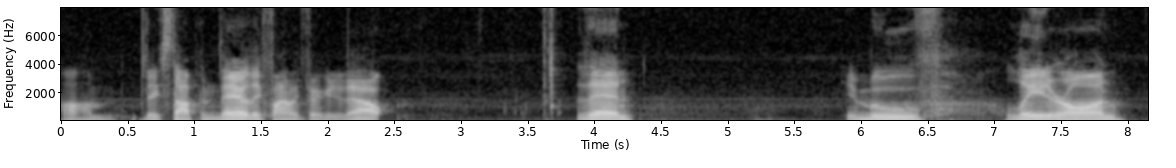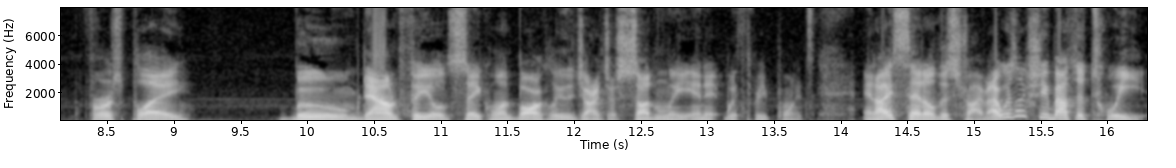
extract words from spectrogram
um, they stopped him there. They finally figured it out. Then you move later on, first play, boom, downfield, Saquon Barkley. The Giants are suddenly in it with three points. And I settled this drive. I was actually about to tweet.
